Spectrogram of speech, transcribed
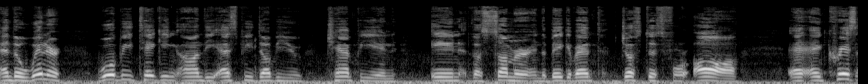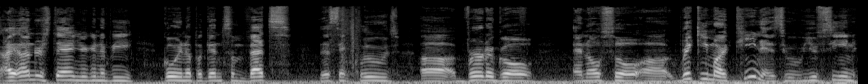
And the winner will be taking on the SPW champion in the summer in the big event, Justice for All. And, and Chris, I understand you're going to be going up against some vets. This includes uh, Vertigo and also uh, Ricky Martinez, who you've seen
